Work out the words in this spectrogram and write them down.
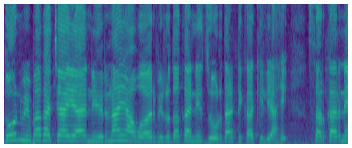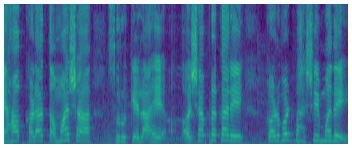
दोन विभागाच्या या निर्णयावर विरोधकांनी जोरदार टीका केली आहे. सरकारने हा खडा तमाशा सुरू केला आहे. अशा प्रकारे कडवट भाषेमध्ये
